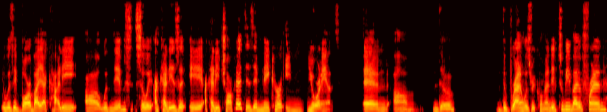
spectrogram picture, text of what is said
it was a bar by Acalli, uh, with nibs. So Acalli is a, a, Acalli chocolate is a maker in New Orleans. And, um, the, the brand was recommended to me by a friend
